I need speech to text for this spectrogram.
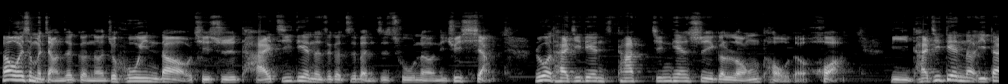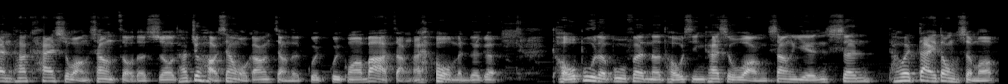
那为什么讲这个呢？就呼应到其实台积电的这个资本支出呢，你去想，如果台积电它今天是一个龙头的话。你台积电呢，一旦它开始往上走的时候，它就好像我刚刚讲的龟龟光霸掌，还有我们这个头部的部分呢，头型开始往上延伸，它会带动什么？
